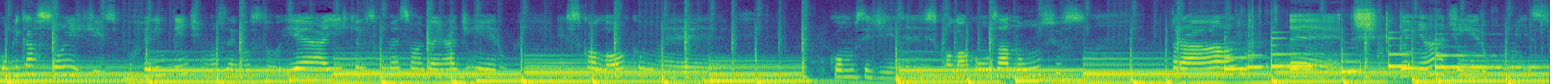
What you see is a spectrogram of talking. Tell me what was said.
publicações disso, porque ele entende que você gostou. E é aí que eles começam a ganhar dinheiro. Eles colocam como se diz, eles colocam os anúncios para é, ganhar dinheiro com isso.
